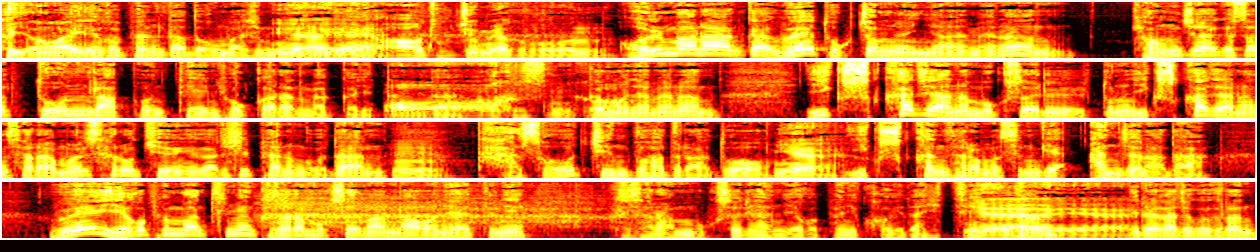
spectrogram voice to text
영화 예고편을 다 녹음하신 예, 분인데 예. 아, 독점이야, 그분. 얼마나 그러니까 왜 독점이냐면은 경제학에서 돈 라폰테인 효과라는 말까지 있답니다. 어, 그렇습니까? 그 뭐냐면은 익숙하지 않은 목소리를 또는 익숙하지 않은 사람을 새로 기용해가지고 실패하는 것보단 음. 다소 진부하더라도 예. 익숙한 사람을 쓰는 게 안전하다. 왜 예고편만 틀면 그 사람 목소리만 나오냐 했더니 그 사람 목소리 한 예고편이 거의 다 히트했거든. 예, 예. 이래가지고 그런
